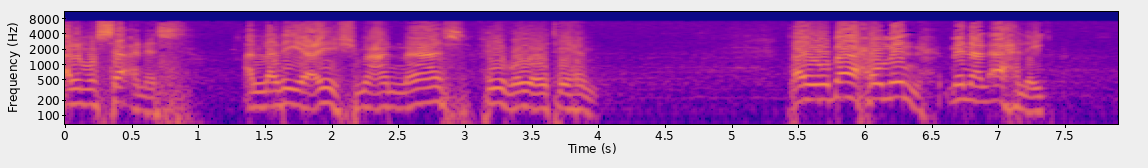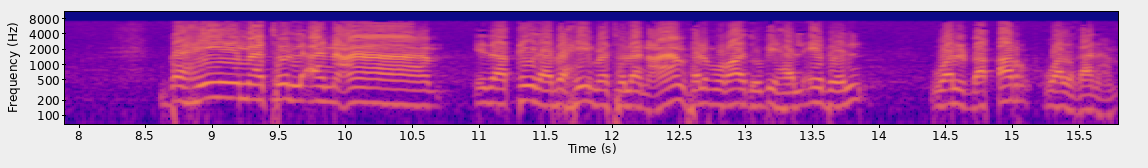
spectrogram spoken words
المستأنس الذي يعيش مع الناس في بيوتهم. فيباح منه من الأهلي. بهيمة الأنعام. إذا قيل بهيمة الأنعام فالمراد بها الإبل والبقر والغنم.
